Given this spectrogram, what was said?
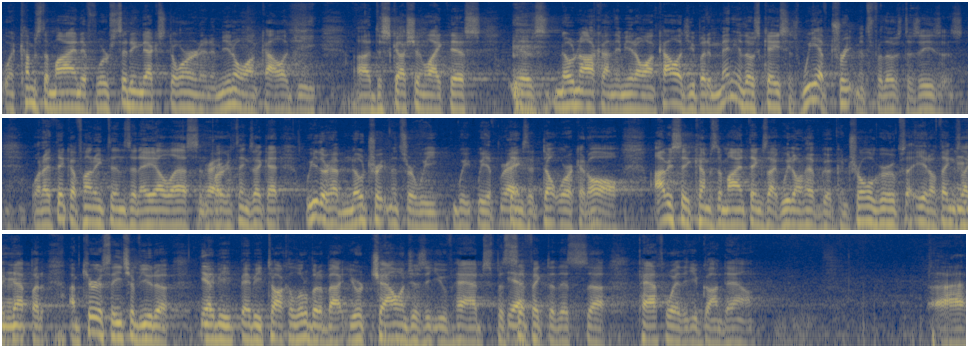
what comes to mind if we're sitting next door in an immuno-oncology uh, discussion like this is no knock on the immuno-oncology, but in many of those cases, we have treatments for those diseases. When I think of Huntington's and ALS and right. Parkinson's, things like that, we either have no treatments or we, we, we have right. things that don't work at all. Obviously, it comes to mind things like we don't have good control groups, you know, things mm-hmm. like that. But I'm curious each of you to yep. maybe maybe talk a little bit about your challenges that you've had specific to this uh, pathway that you've gone down. Uh,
